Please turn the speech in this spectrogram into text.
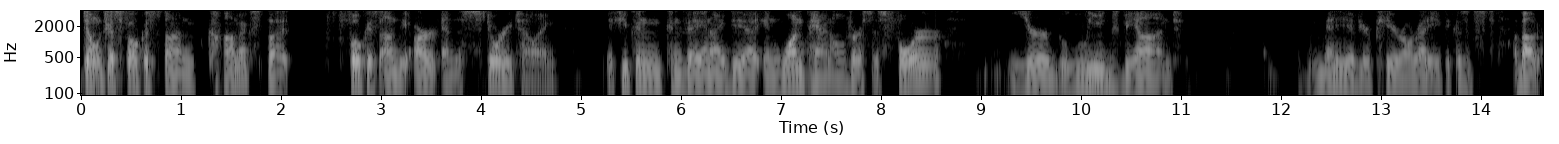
don't just focus on comics, but focus on the art and the storytelling. If you can convey an idea in one panel versus four, you're leagues beyond many of your peer already because it's about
